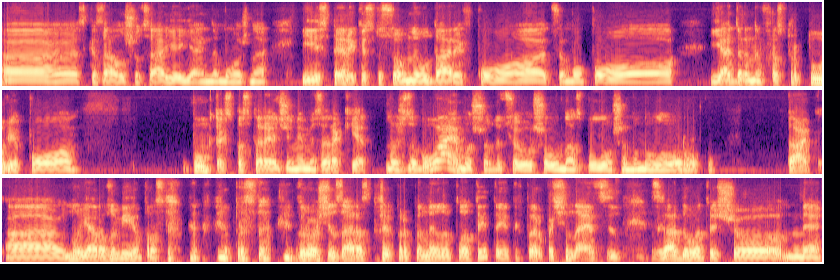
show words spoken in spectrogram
е, сказали, що це ай-яй-яй не можна, і істерики стосовно ударів по цьому по ядерній інфраструктурі, по пунктах спостереженнями за ракет. Ми ж забуваємо, що до цього, що у нас було ще минулого року. Так, а ну я розумію, просто просто гроші зараз припинили платити, і тепер починається згадувати, що е,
